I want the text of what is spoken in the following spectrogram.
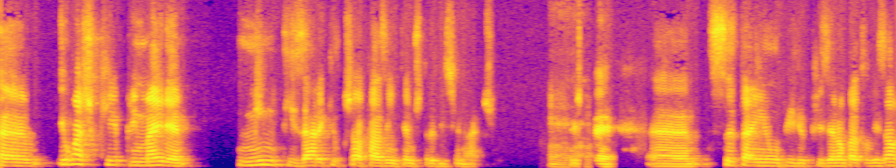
Uh, eu acho que a primeira é mimetizar aquilo que já fazem em termos tradicionais. Uhum. Isto é, uh, se têm um vídeo que fizeram para a televisão,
